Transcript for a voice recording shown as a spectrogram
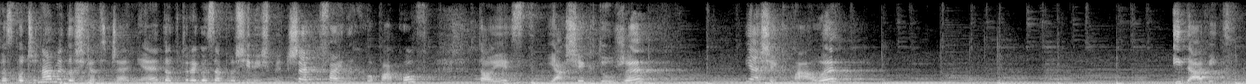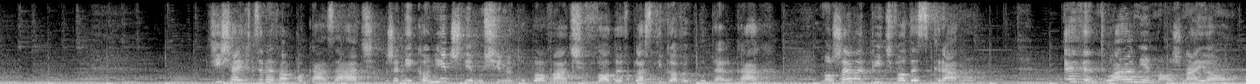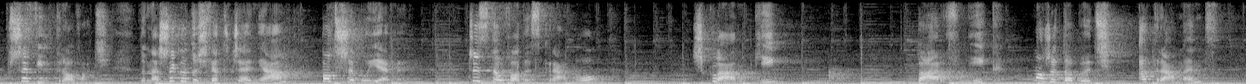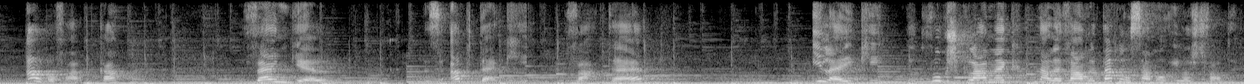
Rozpoczynamy doświadczenie, do którego zaprosiliśmy trzech fajnych chłopaków. To jest Jasiek duży, Jasiek mały i Dawid. Dzisiaj chcemy Wam pokazać, że niekoniecznie musimy kupować wodę w plastikowych butelkach. Możemy pić wodę z kranu. Ewentualnie można ją przefiltrować. Do naszego doświadczenia potrzebujemy czystą wodę z kranu, szklanki, barwnik, może to być atrament albo farbka, węgiel z apteki, watę i lejki. Do dwóch szklanek nalewamy taką samą ilość wody.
